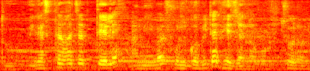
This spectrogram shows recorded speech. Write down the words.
তো বেরেস্তা ভাজার তেলে আমি এবার ফুলকপিটা ভেজে নেব, চলুন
